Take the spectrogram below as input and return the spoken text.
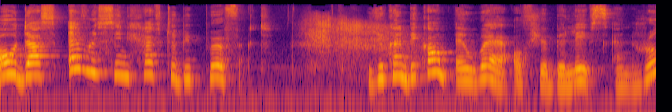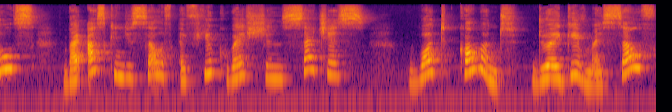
Or does everything have to be perfect? You can become aware of your beliefs and rules by asking yourself a few questions such as What comment do I give myself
